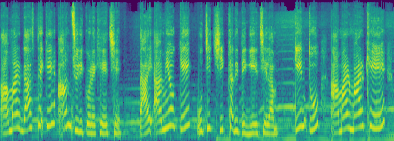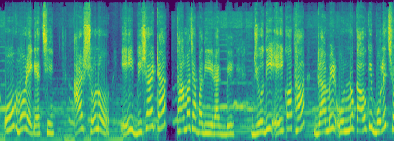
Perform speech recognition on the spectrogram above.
আমার গাছ থেকে আম চুরি করে খেয়েছে। তাই আমি ওকে উচিত শিক্ষা দিতে গিয়েছিলাম। কিন্তু আমার মার খেয়ে ও মরে গেছে। আর শোনো, এই বিষয়টা ধামাচাপা দিয়ে রাখবে। যদি এই কথা গ্রামের অন্য কাউকে বলেছ,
